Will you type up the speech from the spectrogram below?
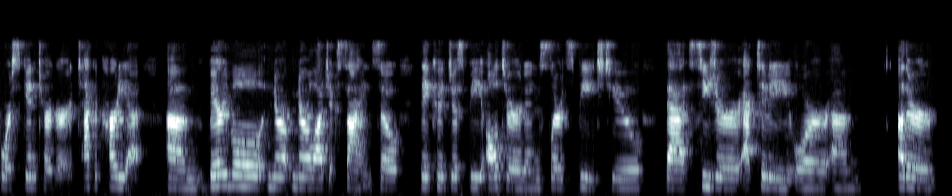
poor skin turgor, tachycardia, um, variable neuro- neurologic signs. So they could just be altered and slurred speech to that seizure activity or um, other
